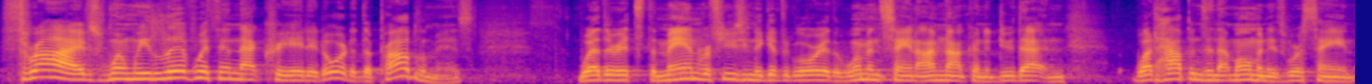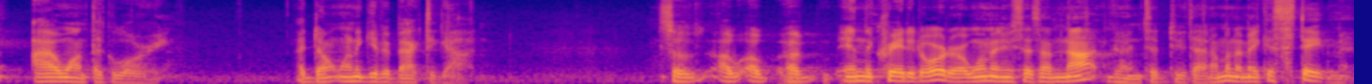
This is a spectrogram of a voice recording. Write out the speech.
thrives when we live within that created order. The problem is, whether it's the man refusing to give the glory or the woman saying, I'm not going to do that, and what happens in that moment is we're saying, I want the glory. I don't want to give it back to God. So, a, a, a, in the created order, a woman who says, I'm not going to do that, I'm going to make a statement.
